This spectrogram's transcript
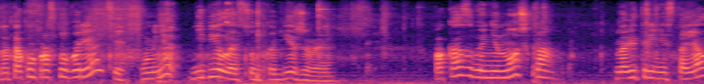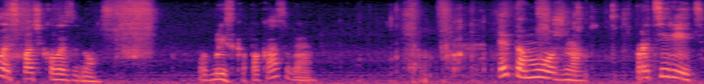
на таком простом варианте у меня не белая сумка, бежевая. Показываю немножко, на витрине стояла, испачкалось дно. Вот близко показываю. Это можно протереть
